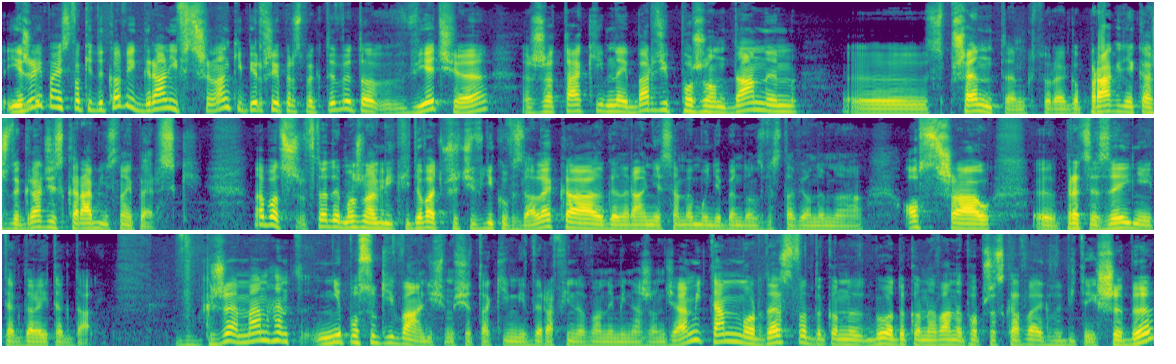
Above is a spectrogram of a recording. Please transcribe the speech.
Jeżeli Państwo kiedykolwiek grali w strzelanki pierwszej perspektywy, to wiecie, że takim najbardziej pożądanym y, sprzętem, którego pragnie każdy gracz, jest karabin snajperski. No bo wtedy można likwidować przeciwników z daleka, generalnie samemu nie będąc wystawionym na ostrzał, y, precyzyjnie itd. Tak itd. Tak w grze Manhunt nie posługiwaliśmy się takimi wyrafinowanymi narzędziami. Tam morderstwo było dokonywane poprzez kawałek wybitej szyby,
